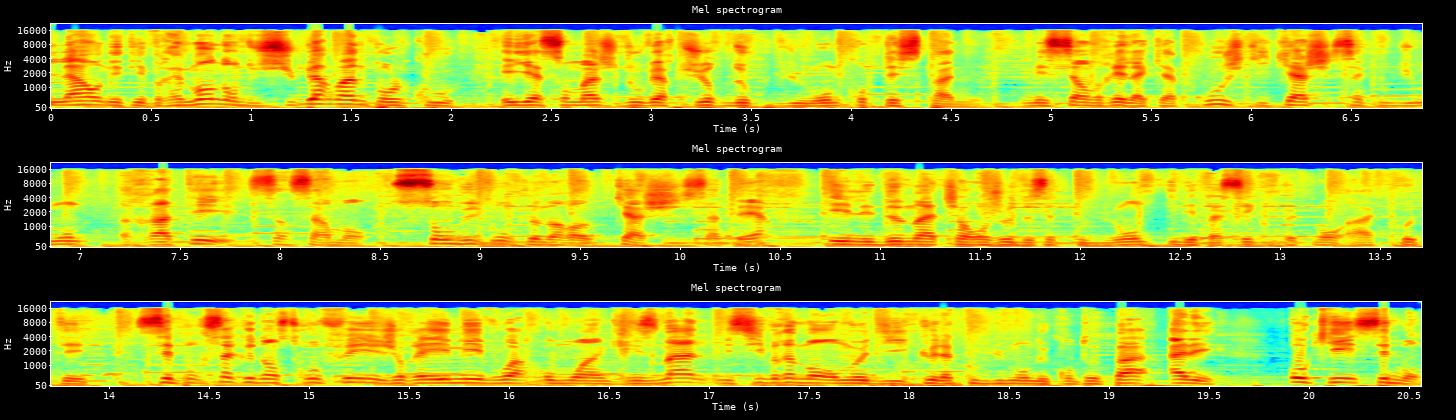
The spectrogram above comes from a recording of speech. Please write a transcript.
là, on était vraiment dans du Superman pour le coup. Et il y a son match d'ouverture de Coupe du Monde contre l'Espagne. Mais c'est en vrai la cape rouge qui cache sa Coupe du Monde ratée, sincèrement. Son but contre le Maroc cache sa perte. Et les deux matchs en jeu de cette Coupe du Monde, il est passé complètement à côté. C'est pour ça que dans ce trophée, j'aurais aimé voir au moins Griezmann. Mais si vraiment on me dit que la Coupe du Monde ne compte pas, allez, ok, c'est bon.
